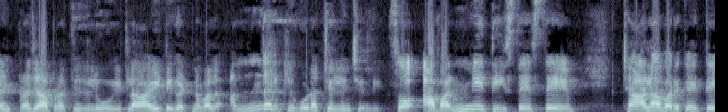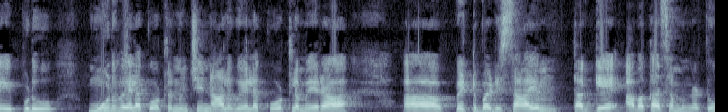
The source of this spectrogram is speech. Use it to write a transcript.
అండ్ ప్రజాప్రతినిధులు ఇట్లా ఐటీ కట్టిన వాళ్ళ అందరికీ కూడా చెల్లించింది. సో అవన్నీ తీసేస్తే చాలా వరకైతే ఇప్పుడు మూడు వేల కోట్ల నుంచి నాలుగు వేల కోట్ల మేర పెట్టుబడి సాయం తగ్గే అవకాశం ఉన్నట్టు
